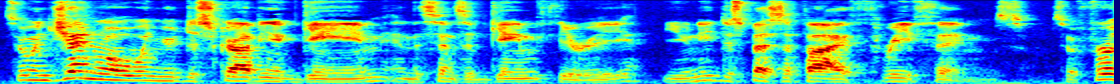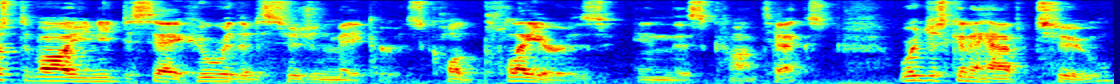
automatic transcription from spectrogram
So in general, when you're describing a game in the sense of game theory, you need to specify three things. So first of all, you need to say who are the decision makers, called players in this context. We're just going to have two.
